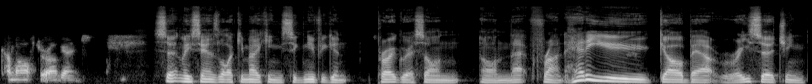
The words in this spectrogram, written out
come after our games. Certainly sounds like you're making significant progress on on that front. How do you go about researching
